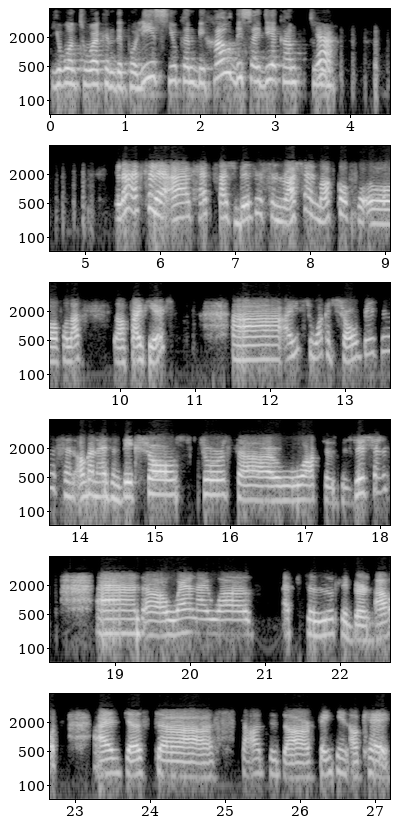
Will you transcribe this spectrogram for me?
you want to work in the police, you can be. How this idea come to yeah. you? You know, actually, I've had such business in Russia and Moscow for uh, for last uh, five years. Uh, I used to work at show business and organizing big shows, tours, uh, worked with musicians. And uh, when I was absolutely burned out, I just uh, started uh, thinking, okay,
